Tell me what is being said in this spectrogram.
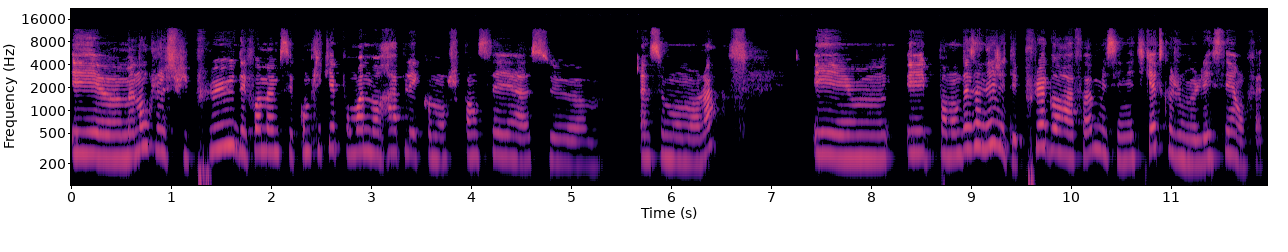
Et maintenant que je ne suis plus, des fois même c'est compliqué pour moi de me rappeler comment je pensais à ce, à ce moment-là. Et, et, pendant des années, j'étais plus agoraphobe, mais c'est une étiquette que je me laissais en fait.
